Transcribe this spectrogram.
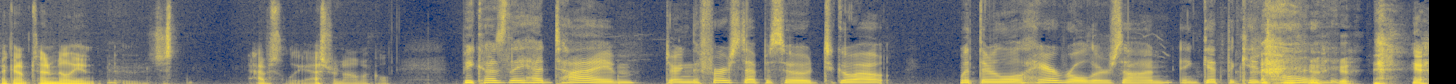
picking up 10 million just absolutely astronomical. because they had time during the first episode to go out with their little hair rollers on and get the kids home Yeah,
